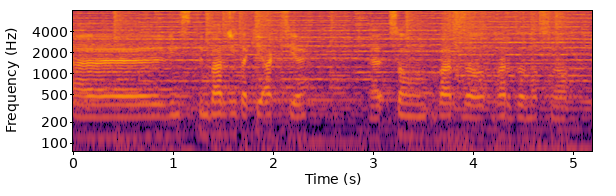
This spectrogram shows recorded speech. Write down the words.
E, więc tym bardziej takie akcje e, są bardzo, bardzo mocno e,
